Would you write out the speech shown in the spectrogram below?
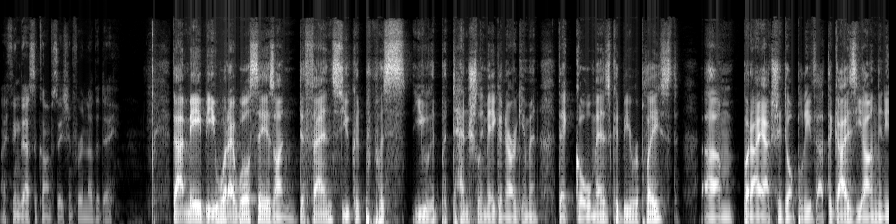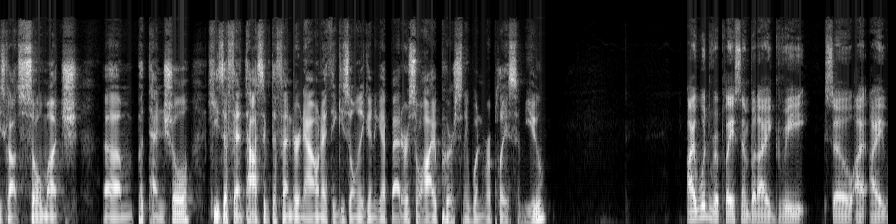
I think that's a conversation for another day. That may be. What I will say is on defense, you could you could potentially make an argument that Gomez could be replaced, um, but I actually don't believe that. The guy's young and he's got so much um, potential. He's a fantastic defender now, and I think he's only going to get better. So I personally wouldn't replace him. You? I wouldn't replace him, but I agree. So I, I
